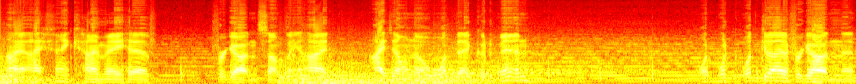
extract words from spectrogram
I, I think I may have forgotten something. I I don't know what that could have been. What what what could I have forgotten that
